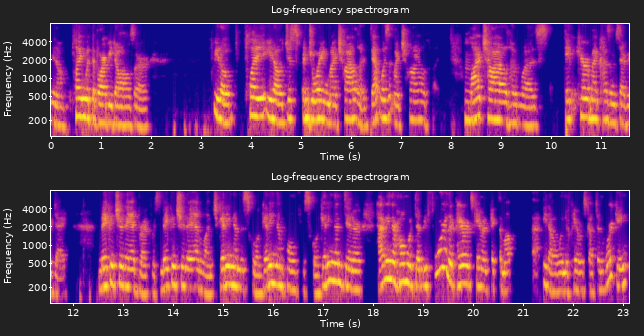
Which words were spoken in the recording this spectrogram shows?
you know, playing with the Barbie dolls or, you know, play, you know, just enjoying my childhood. That wasn't my childhood. Mm-hmm. My childhood was taking care of my cousins every day, making sure they had breakfast, making sure they had lunch, getting them to school, getting them home from school, getting them dinner, having their homework done before their parents came and picked them up, uh, you know, when their parents got done working.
